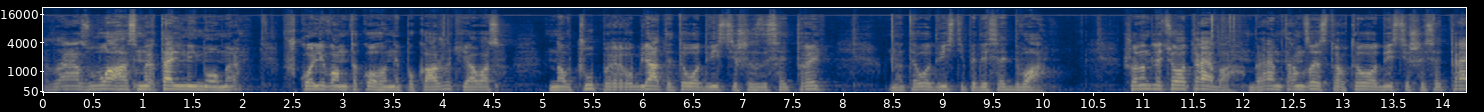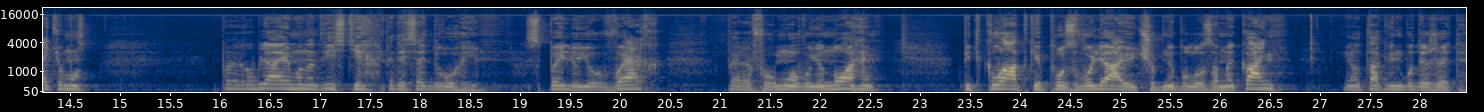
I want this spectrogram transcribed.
Зараз увага, смертельний номер. В школі вам такого не покажуть. Я вас навчу переробляти ТО-263 на ТО-252. Що нам для цього треба? Беремо транзистор ТО-263, переробляємо на 252. Спилюю вверх, переформовую ноги. Підкладки дозволяють, щоб не було замикань. І отак він буде жити.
